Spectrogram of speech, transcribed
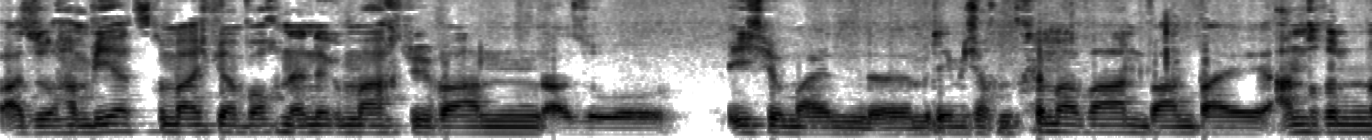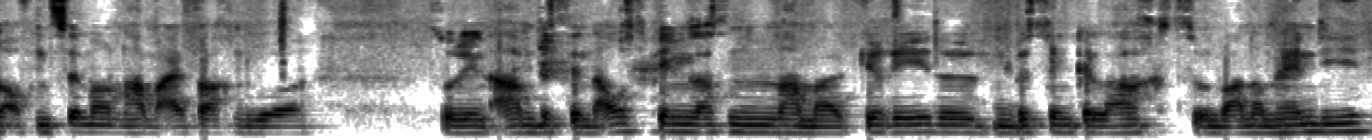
also haben wir jetzt zum Beispiel am Wochenende gemacht. Wir waren also ich und mein, äh, mit dem ich auf dem Zimmer war, waren bei anderen auf dem Zimmer und haben einfach nur so den Abend ein bisschen ausklingen lassen, haben halt geredet, ein bisschen gelacht und waren am Handy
